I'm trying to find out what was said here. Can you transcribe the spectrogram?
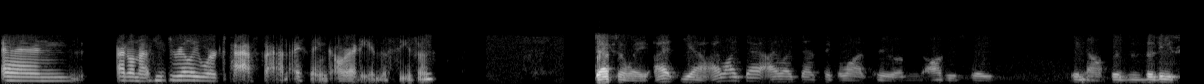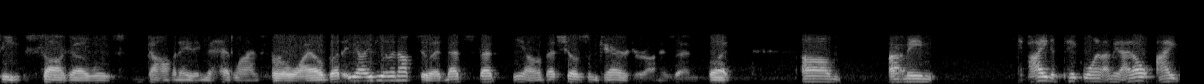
And I don't know, he's really worked past that, I think, already in the season. Definitely. I yeah, I like that. I like that pick a lot too. I mean, obviously, you know, the the Vesey saga was dominating the headlines for a while, but you know, he's living up to it. That's that you know, that shows some character on his end. But um I mean, if I had to pick one, I mean, I don't I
